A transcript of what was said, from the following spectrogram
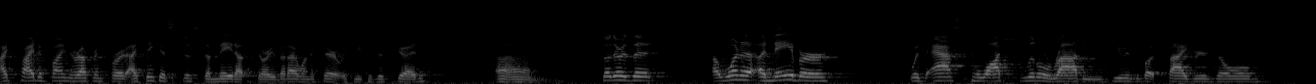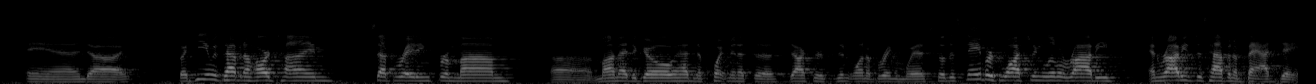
I tried to find the reference for it. I think it's just a made up story, but I want to share it with you because it's good. Um, so there was a, a one a neighbor was asked to watch little Robbie. He was about five years old, and uh, but he was having a hard time separating from mom. Uh, mom had to go, had an appointment at the doctor's, didn't want to bring him with. So this neighbor's watching little Robbie, and Robbie's just having a bad day.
